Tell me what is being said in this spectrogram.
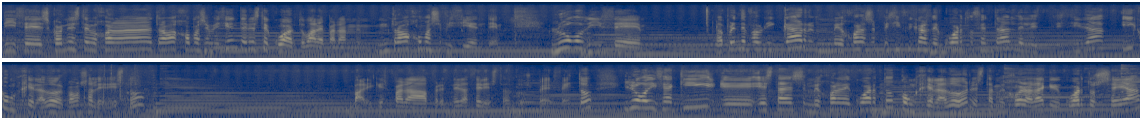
Dices, con este mejora trabajo más eficiente en este cuarto Vale, para un trabajo más eficiente. Luego dice Aprende a fabricar mejoras específicas de cuarto central de electricidad y congelador. Vamos a leer esto Vale, que es para aprender a hacer estas dos, perfecto. Y luego dice aquí, eh, esta es mejora de cuarto congelador. Esta mejora hará que el cuarto sea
